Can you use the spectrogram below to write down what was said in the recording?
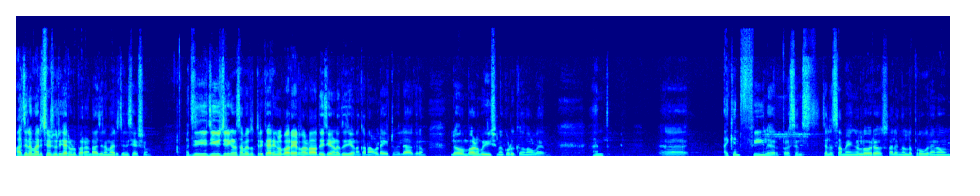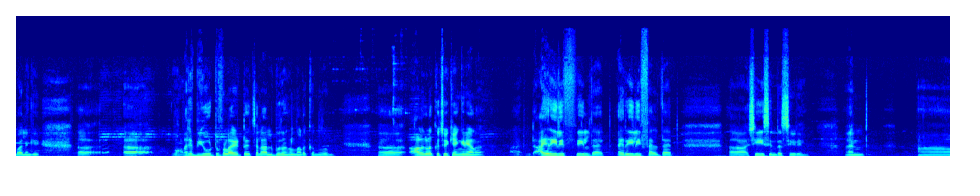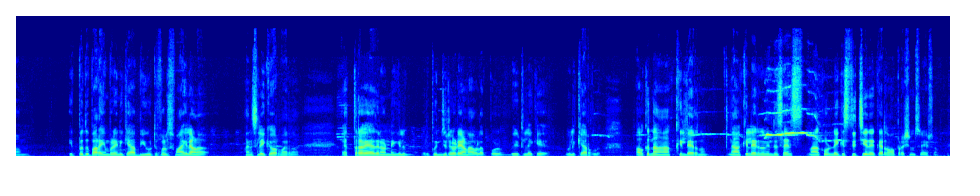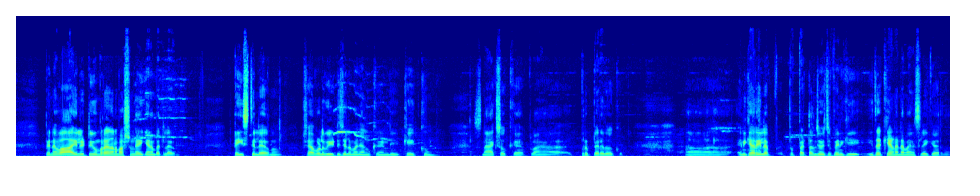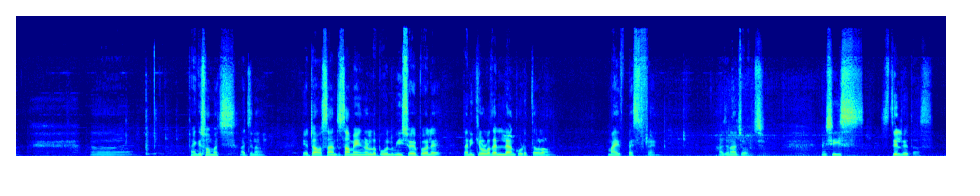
അജന മരിച്ച ശേഷം ഒരു കാര്യം കൂടി പറയണ്ട. അജന മരിച്ചതിന് ശേഷം അത് ജീവിച്ചിരിക്കുന്ന സമയത്ത് ഒത്തിരി കാര്യങ്ങൾ പറയായിരുന്നു എടാ അത് ചെയ്യണം ഇത് ചെയ്യണം. കാരണം അവളുടെ ഏറ്റവും വലിയ ആഗ്രഹം ലോകം പാടുമ്പോൾ ഈശ്വരനെ കൊടുക്കുക എന്നുള്ളതായിരുന്നു. And I can feel her presence ചില സമയങ്ങളിൽ ഓരോ സ്ഥലങ്ങളിൽ പ്രോഗ്രാം മുമ്പ് അല്ലെങ്കിൽ ആഹ്, ആഹ്, വളരെ ബ്യൂട്ടിഫുള്ളായിട്ട് ചില അത്ഭുതങ്ങൾ നടക്കുന്നതും ആളുകളൊക്കെ ചോദിക്കും എങ്ങനെയാണ്? I really feel that I really fell that she she's interesting and ഇപ്പോൾ ഇത് പറയുമ്പോൾ എനിക്ക് ആ ബ്യൂട്ടിഫുൾ സ്മൈലാണ് മനസ്സിലേക്ക് ഓർമ്മ വരുന്നത്. എത്ര വേദന ഉണ്ടെങ്കിലും ഒരു പുഞ്ചിരിയോടെയാണ് അവൾ എപ്പോഴും വീട്ടിലേക്ക് വിളിക്കാറുള്ളത്. അവൾക്ക് നാക്കില്ലായിരുന്നു. നാക്കില്ലായിരുന്നു ഇൻ ദ സെൻസ് നാക്കുള്ളിലേക്ക് സ്റ്റിച്ച് ചെയ്തേക്കായിരുന്നു ഓപ്പറേഷൻ ശേഷം. പിന്നെ വായിൽ ട്യൂമർ ഏതാണ് ഭക്ഷണം കഴിക്കാനും പറ്റില്ലായിരുന്നു. ടേസ്റ്റ് ഇല്ലായിരുന്നു. പക്ഷെ അവൾ വീട്ടിൽ ചെല്ലുമ്പോൾ ഞങ്ങൾക്ക് വേണ്ടി കേക്കും സ്നാക്സൊക്കെ പ്ലാ പ്രിപ്പയർ ചെയ്ത് വെക്കും. എനിക്കറിയില്ല ഇപ്പം പെട്ടെന്ന് ചോദിച്ചപ്പോൾ എനിക്ക് ഇതൊക്കെയാണ് എന്റെ മനസ്സിലേക്ക് വരുന്നത്. Thank you so much Ajana. ഏറ്റവും അവസാനത്തെ സമയങ്ങളിൽ പോലും ഈശോയെ പോലെ തനിക്കുള്ളതെല്ലാം കൊടുത്തവളാണ് my best friend Ajana George. She's still with us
